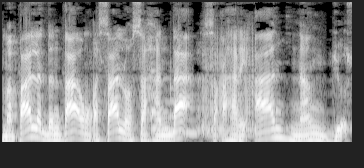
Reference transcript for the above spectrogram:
Mapalad ang taong kasalo sa handa sa kaharian ng Diyos.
